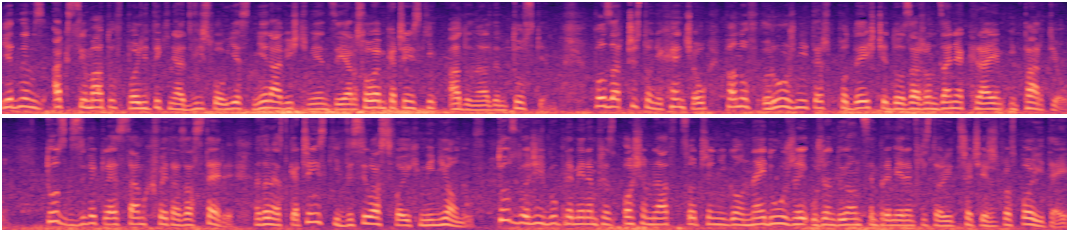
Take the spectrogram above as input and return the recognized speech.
Jednym z aksjomatów polityki nad Wisłą jest nienawiść między Jarosławem Kaczyńskim a Donaldem Tuskiem. Poza czystą niechęcią, panów różni też podejście do zarządzania krajem i partią. Tusk zwykle sam chwyta za stery, natomiast Kaczyński wysyła swoich minionów. Tusk do dziś był premierem przez 8 lat, co czyni go najdłużej urzędującym premierem w historii III Rzeczpospolitej,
